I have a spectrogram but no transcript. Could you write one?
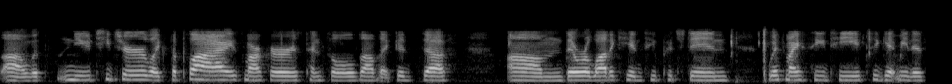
uh, with new teacher like supplies, markers, pencils, all that good stuff. Um, there were a lot of kids who pitched in with my CT to get me this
